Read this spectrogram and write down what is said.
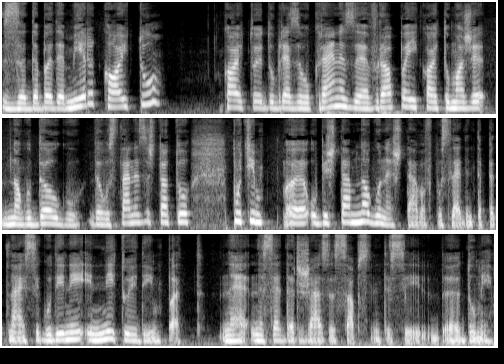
за да бъде мир, който който е добре за Украина, за Европа и който може много дълго да остане, защото Путин е, обеща много неща в последните 15 години и нито един път не, не се държа за собствените си е, думи.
